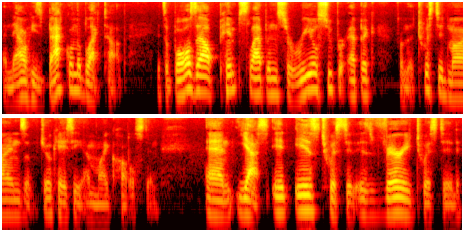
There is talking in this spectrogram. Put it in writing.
and now he's back on the blacktop. It's a balls out, pimp slapping, surreal super epic from the twisted minds of Joe Casey and Mike Huddleston. And yes, it is twisted, it is very twisted.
